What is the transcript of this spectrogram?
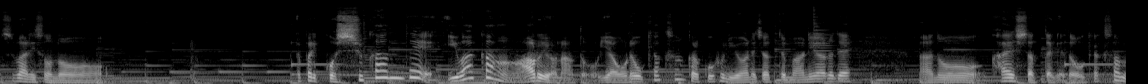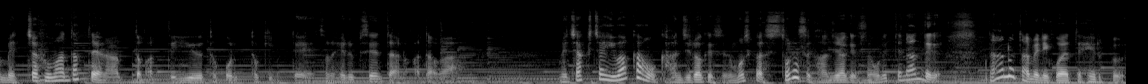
つまりそのやっぱりこう主観で違和感あるよなと。いや俺お客さんからこういうふうに言われちゃってマニュアルであの返しちゃったけどお客さんめっちゃ不満だったよなとかっていうとこ時ってそのヘルプセンターの方はめちゃくちゃ違和感を感じるわけですね。もしくはストレス感じるわけですね。俺ってなんで何のためにこうやってヘルプ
